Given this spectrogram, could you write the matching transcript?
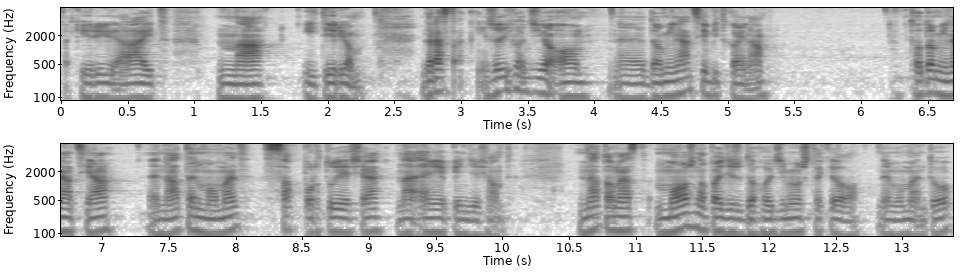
taki real light na Ethereum. Teraz tak, jeżeli chodzi o e, dominację Bitcoina, to dominacja na ten moment supportuje się na ME50. Natomiast można powiedzieć, że dochodzimy już do takiego momentu,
